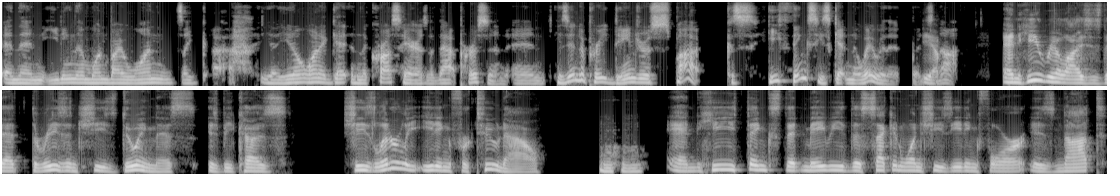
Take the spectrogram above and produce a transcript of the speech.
and then eating them one by one. It's like, uh, yeah, you don't want to get in the crosshairs of that person. And he's in a pretty dangerous spot because he thinks he's getting away with it, but he's yep. not. And he realizes that the reason she's doing this is because she's literally eating for two now. Mm-hmm. And he thinks that maybe the second one she's eating for is not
